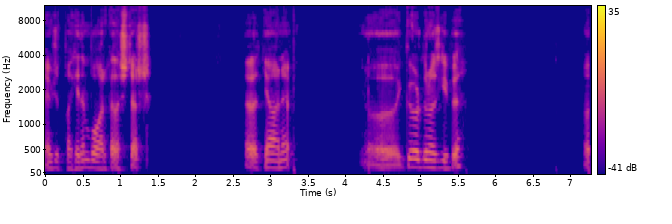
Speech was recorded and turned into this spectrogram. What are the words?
mevcut paketim bu arkadaşlar. Evet yani e, gördüğünüz gibi e,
